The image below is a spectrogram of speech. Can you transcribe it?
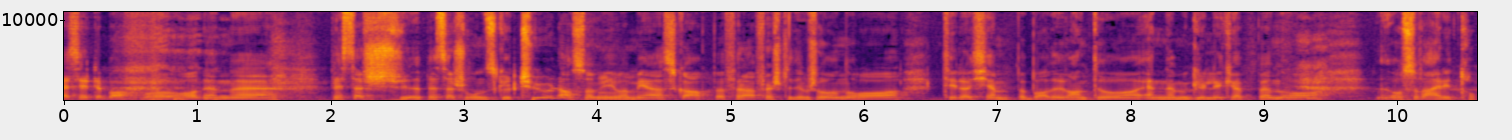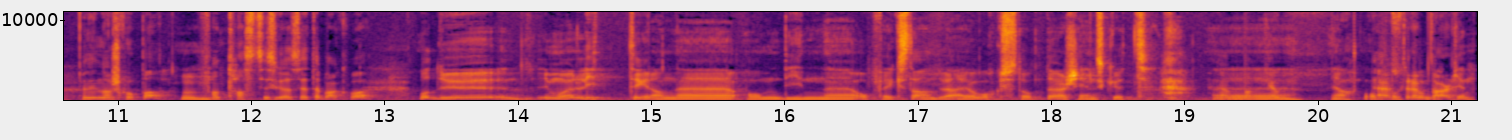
Jeg ser tilbake på den eh, prestasjonskulturen da, som vi var med å skape fra førstedivisjon og til å kjempe både Vi vant jo NM-gull i cupen og også være i toppen i norsk fotball. Fantastisk å se tilbake på. Og du, du må jo litt grann, eh, om din eh, oppvekst. da. Du er jo vokst opp, du er skiensgutt. Ja, Ja, på Strømdal. Bakken,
